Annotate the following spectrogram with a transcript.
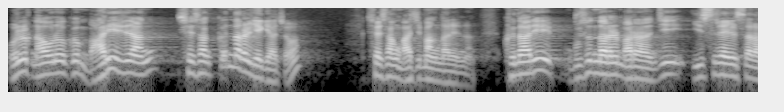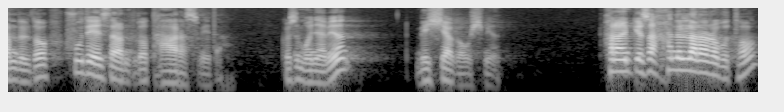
오늘 나오는 그 말일이란 세상 끝날을 얘기하죠. 세상 마지막 날에는 그날이 무슨 날을 말하는지 이스라엘 사람들도 후대의 사람들도 다 알았습니다. 그것은 뭐냐면 메시아가 오시면 하나님께서 하늘나라로부터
